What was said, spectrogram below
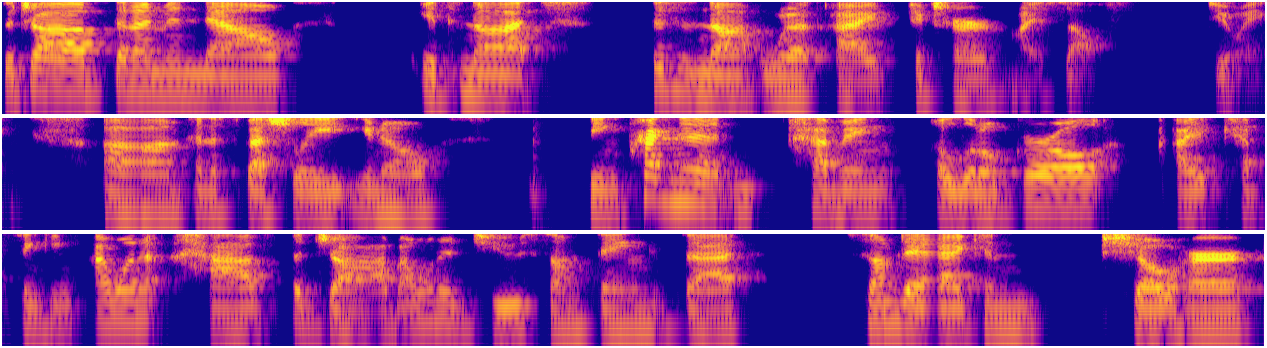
the job that I'm in now, it's not this is not what I picture myself doing. Um, and especially, you know, being pregnant, having a little girl, I kept thinking, I want to have a job. I want to do something that someday I can show her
